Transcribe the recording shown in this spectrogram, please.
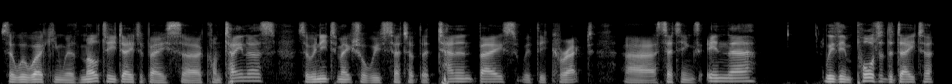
So we're working with multi-database uh, containers. So we need to make sure we've set up the tenant base with the correct uh, settings in there. We've imported the data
